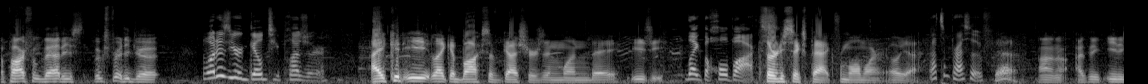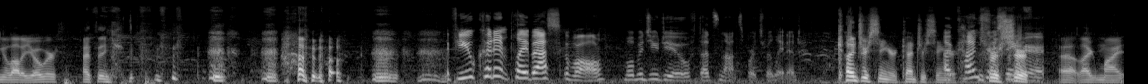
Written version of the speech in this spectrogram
apart from that, he looks pretty good. What is your guilty pleasure? I could eat like a box of Gushers in one day, easy. Like the whole box. 36 pack from Walmart. Oh yeah. That's impressive. Yeah. I don't know. I think eating a lot of yogurt. I think. I don't know. If you couldn't play basketball, what would you do if that's not sports related? Country singer, country singer. A country For singer. sure. Uh, like my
